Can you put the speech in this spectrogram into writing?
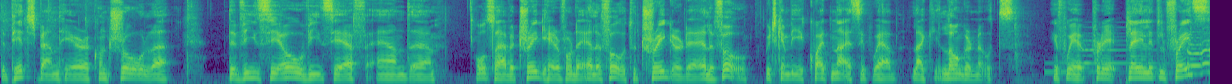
the pitch bend here control uh, the VCO, VCF and uh, also have a trigger here for the LFO to trigger the LFO, which can be quite nice if we have like longer notes. If we play a little phrase.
